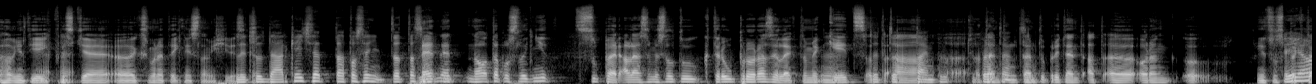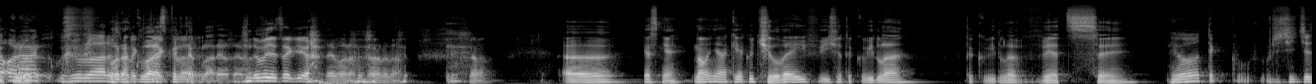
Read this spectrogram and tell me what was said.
hlavně ty jejich prostě, uh, jak se jmenuje těch nejslavnější deska. Little Dark Age, ta, ta poslední, ta, ta ne, ne, no ta poslední super, ale já jsem myslel tu, kterou prorazil, jak to je Kids a, to, a, time, to, to time, to, time to Pretend a uh, Orang, uh, něco spektakular. Jo, Oracular, Oracular spektakular, jo, to je ono. Nebo něco takového. To je ono, no, no, no. no. Uh, jasně, no nějaký jako chill wave, víš, a takovýhle, takovýhle věci. Jo, tak určitě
